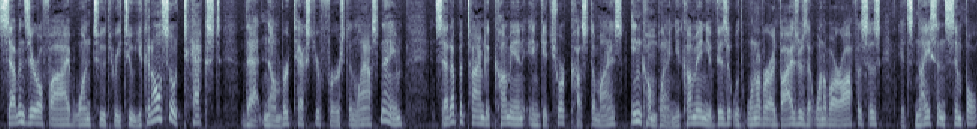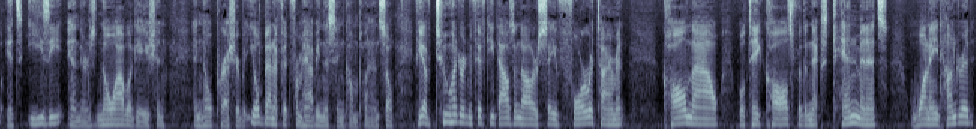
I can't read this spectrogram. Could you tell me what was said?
705 1232. You can also text that number, text your first and last name, and set up a time to come in and get your customized income plan. You come in, you visit with one of our advisors at one of our offices. It's nice and simple, it's easy, and there's no obligation and no pressure, but you'll benefit from having this income plan. So if you have $250,000 saved for retirement, call now. We'll take calls for the next 10 minutes. 1 800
